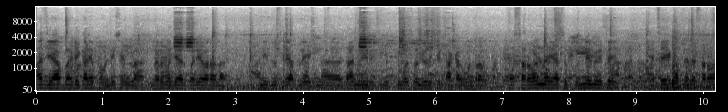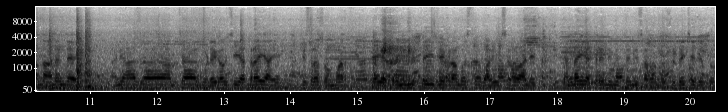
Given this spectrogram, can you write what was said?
आज या बर्डे काळे फाउंडेशनला नर्मदे परिवाराला आणि दुसरे आपले एक ना दानवीर व्यक्तिमत्व निळूचे काका गोंडराव या सर्वांना याचं पुण्य मिळतं याचं एक आपल्याला सर्वांना आनंद आहे. आणि आज आमच्या घोडेगावची यात्राही आहे तिसरा सोमवार. त्या यात्रेनिमित्तही जे ग्रामस्थ भाविक सर्व आले त्यांनाही यात्रेनिमित्त मी सर्वांना शुभेच्छा देतो.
